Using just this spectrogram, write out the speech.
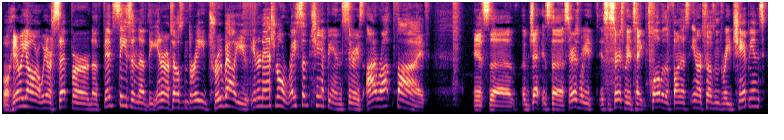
Well, here we are. We are set for the fifth season of the Inter 2003 True Value International Race of Champions Series IROC 5. And It's the object. It's the series where you. It's the series where you take 12 of the finest Inter 2003 champions,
